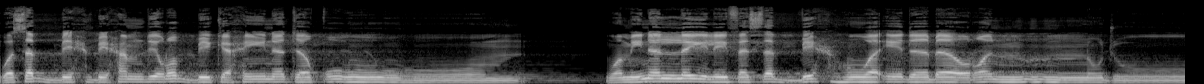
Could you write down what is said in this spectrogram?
وسبح بحمد ربك حين تقوم. ومن الليل فسبحه وإدبار النجوم.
